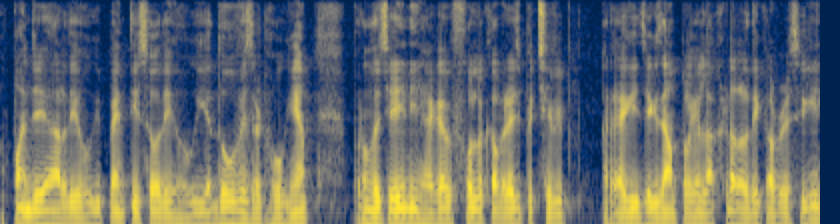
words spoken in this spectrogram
ਆਹ 5000 ਦੀ ਹੋਊਗੀ 3500 ਦੀ ਹੋਊਗੀ ਜਾਂ ਦੋ ਵਿਜ਼ਿਟ ਹੋ ਗਈਆਂ, ਪਰ ਉਹਦੇ 'ਚ ਇਹ ਨਹੀਂ ਹੈਗਾ ਵੀ ਫੁੱਲ ਕਵਰੇਜ ਪਿੱਛੇ ਵੀ ਰਹਿ ਗਈ। ਜੇ ਐਗਜ਼ਾਮਪਲ ਕਿ ਲੱਖ ਡਾਲਰ ਦੀ ਕਵਰੇਜ ਸੀਗੀ,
